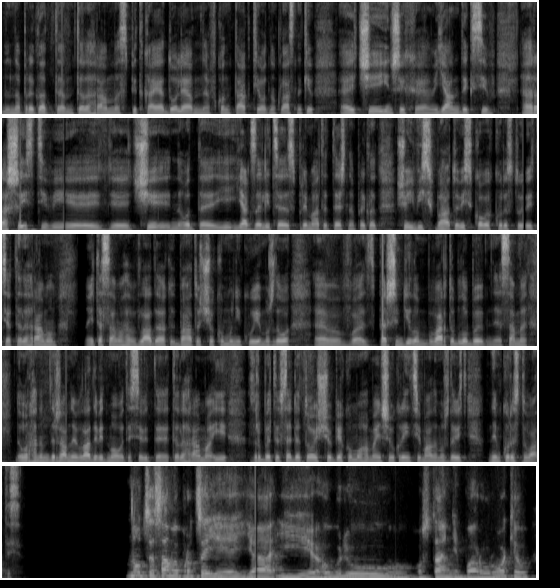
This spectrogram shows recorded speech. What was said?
наприклад, телеграм спіткає доля ВКонтакті, однокласників чи інших Яндексів, рашистів, і чи от е, як взагалі це сприймати теж, наприклад, що і військ багато військових користуються телеграмом. Ну і та сама влада багато що комунікує. Можливо, е, в першим ділом варто було би е, саме органам державної влади відмовитися від е, телеграма і зробити все для того, щоб якомога менше українців мали можливість ним користуватися. Ну, це саме про це я, я і говорю в останні пару років,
